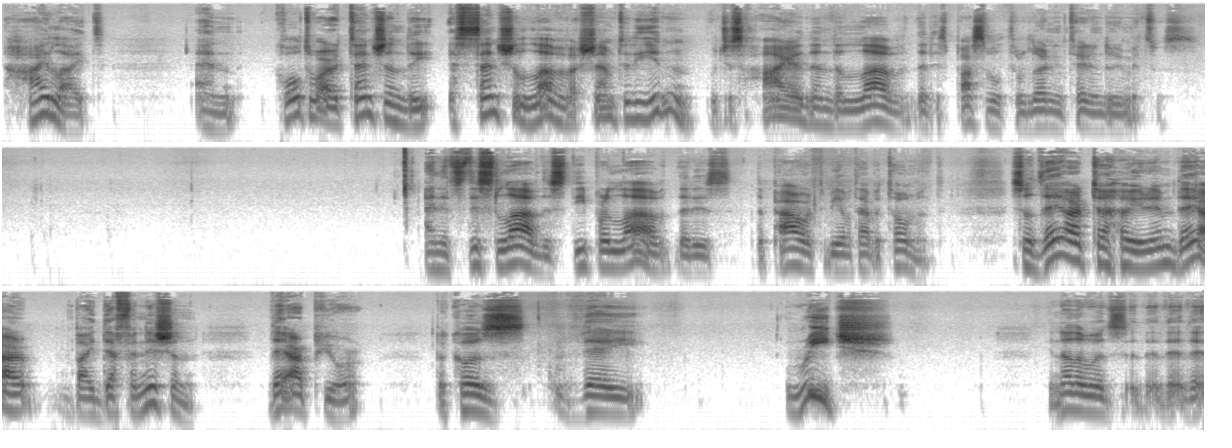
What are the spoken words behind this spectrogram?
highlight and call to our attention the essential love of Hashem to the Yidden, which is higher than the love that is possible through learning Torah and doing mitzvahs. And it's this love, this deeper love, that is the power to be able to have atonement. So they are tahirim, they are, by definition, they are pure because they reach, in other words, they, they,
